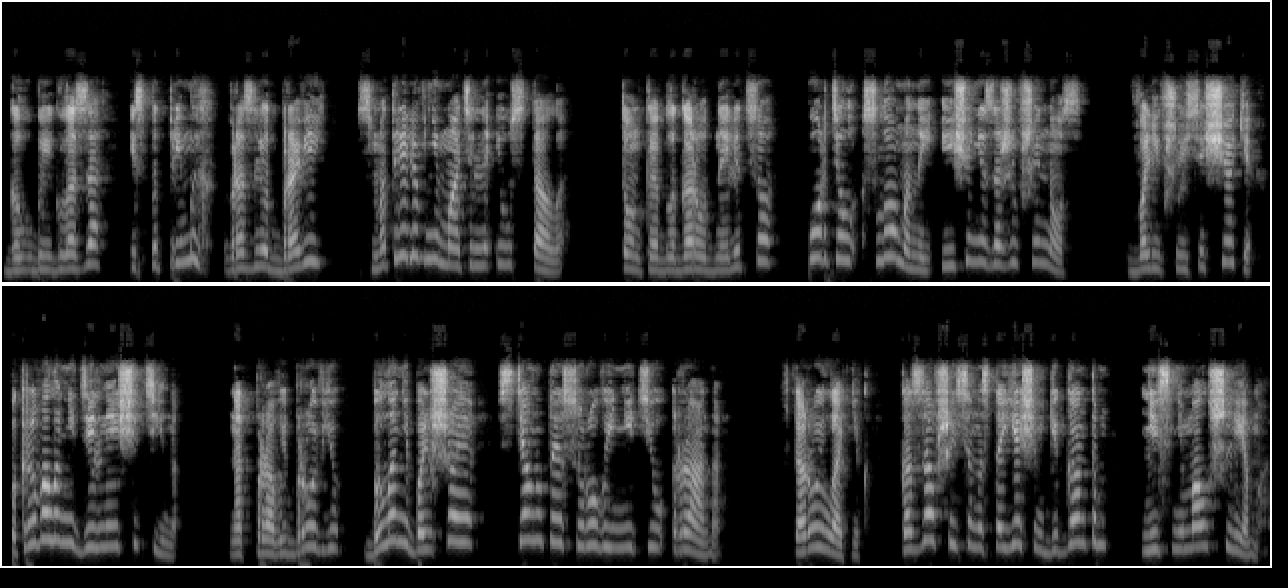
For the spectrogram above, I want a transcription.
Голубые глаза из-под прямых в разлет бровей смотрели внимательно и устало. Тонкое благородное лицо портил сломанный и еще не заживший нос. Ввалившиеся щеки покрывала недельная щетина. Над правой бровью была небольшая, стянутая суровой нитью рана. Второй латник, казавшийся настоящим гигантом, не снимал шлема.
